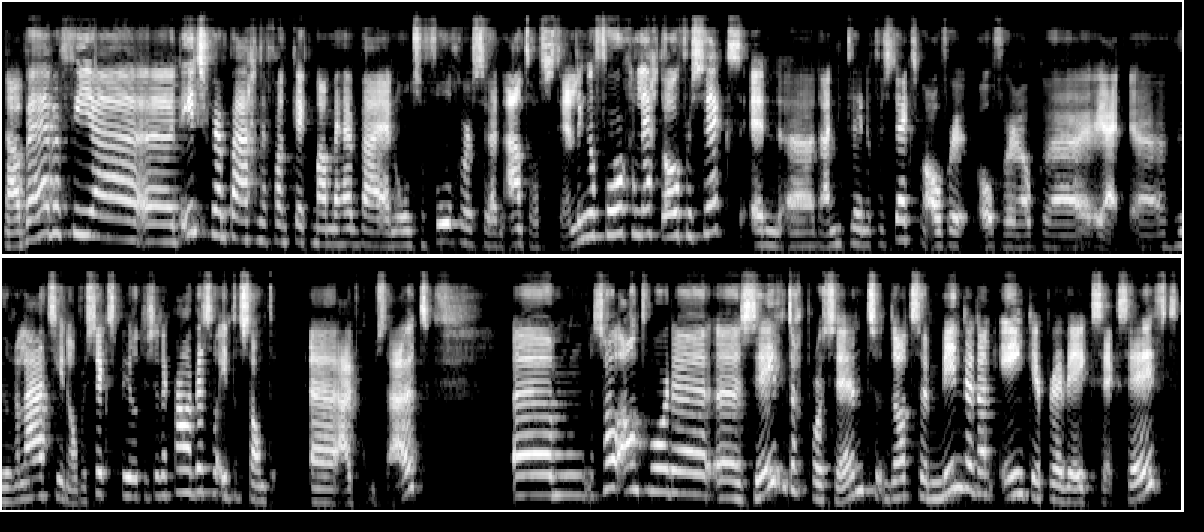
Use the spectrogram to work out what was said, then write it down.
Nou, we hebben via eh, de Instagram-pagina van Kijk Mama hebben wij aan onze volgers een aantal stellingen voorgelegd over seks. En nou, niet alleen over seks, maar over, over ook eh, ja, hun relatie en over seksspeeltjes. En daar kwamen best wel interessante uitkomsten uit. Ehm, zo antwoordde eh 70% dat ze minder dan één keer per week seks heeft.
